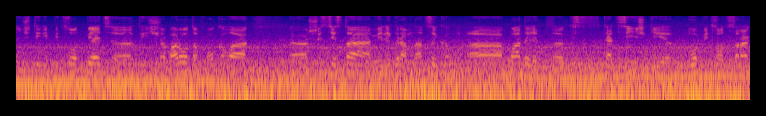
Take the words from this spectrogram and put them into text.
на 4505 э, тысяч оборотов, около э, 600 миллиграмм на цикл, а падает э, к отсечке до 540.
